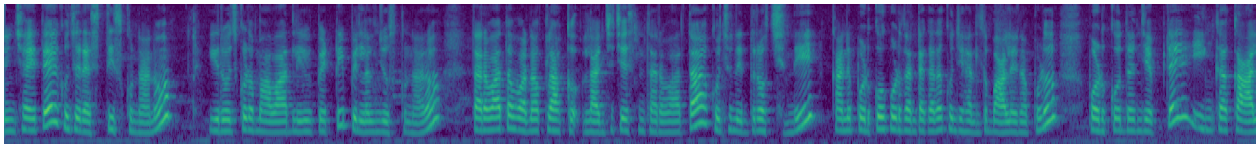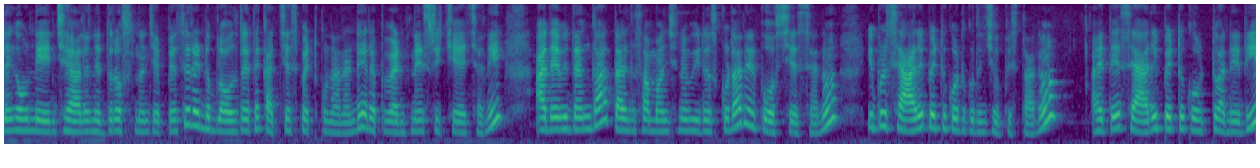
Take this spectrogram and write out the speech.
నుంచి అయితే కొంచెం రెస్ట్ తీసుకున్నాను. ఈరోజు కూడా మా వారు లీవ్ పెట్టి పిల్లల్ని చూసుకున్నారు. తర్వాత వన్ ఓ క్లాక్ లంచ్ చేసిన తర్వాత కొంచెం నిద్ర వచ్చింది. కానీ పడుకోకూడదంట కదా కొంచెం హెల్త్ బాగాలేనప్పుడు. పడుకోద్దని చెప్తే ఇంకా ఖాళీగా ఉండి ఏం చేయాలి నిద్ర వస్తుందని చెప్పేసి రెండు బ్లౌజులు అయితే కట్ చేసి పెట్టుకున్నానండి. రేపు వెంటనే స్టిచ్ చేయొచ్చని. అదేవిధంగా దానికి సంబంధించిన వీడియోస్ కూడా నేను పోస్ట్ చేశాను. ఇప్పుడు శారీ పెట్టుకోటి గురించి చూపిస్తాను. అయితే శారీ పెట్టుకోట్టు అనేది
